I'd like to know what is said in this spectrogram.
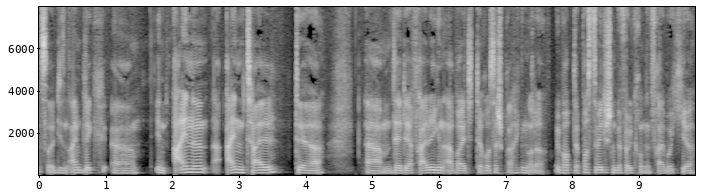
so diesen Einblick äh, in einen, einen Teil der ähm, der, der Freiwilligenarbeit der russischsprachigen oder überhaupt der postsowjetischen Bevölkerung in Freiburg hier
